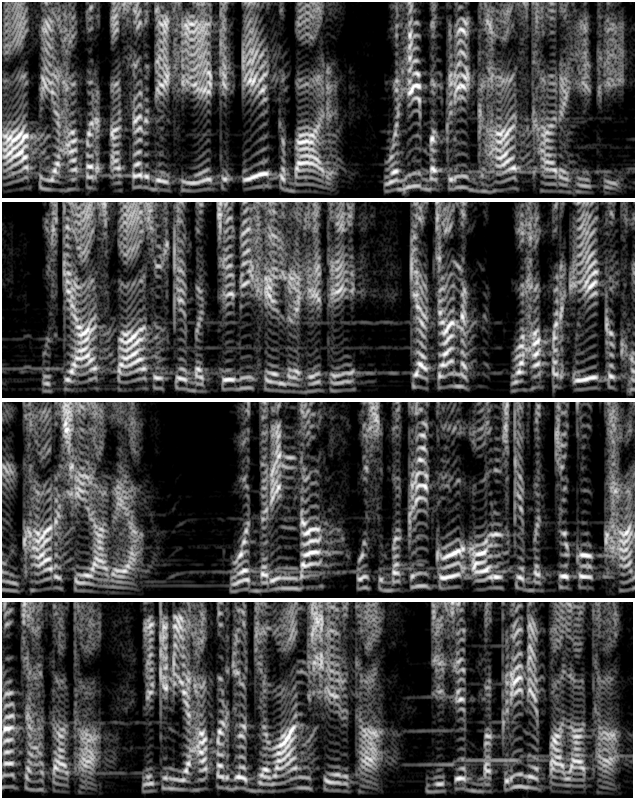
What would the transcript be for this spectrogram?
आप यहाँ पर असर देखिए कि एक बार वही बकरी घास खा रही थी। उसके आसपास उसके बच्चे भी खेल रहे थे कि अचानक वहाँ पर एक खूंखार शेर आ गया। वो दरिंदा उस बकरी को और उसके बच्चों को खाना चाहता था, लेकिन यहाँ पर जो जवान शेर था, जिसे बकरी ने पाला था,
